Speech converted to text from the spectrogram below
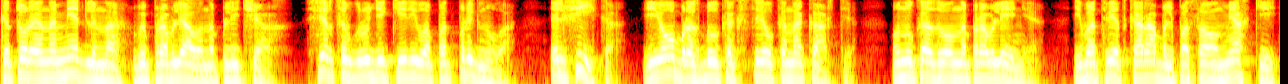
который она медленно выправляла на плечах. Сердце в груди Кирилла подпрыгнуло. Эльфийка. Ее образ был как стрелка на карте. Он указывал направление, и в ответ корабль послал мягкий,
